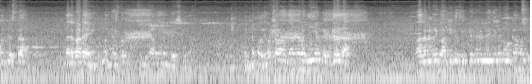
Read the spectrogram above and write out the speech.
മധ്യസ്ഥ നിലപാടായിരിക്കും മധ്യസ്ഥ സീറ്റാണ് ഞാൻ ഉദ്ദേശിക്കുന്നത്. പിന്നെ പ്രതിപക്ഷമാക്കാനുള്ള വലിയ വ്യഗ്രത. പാർലമെന്ററി പാർട്ടിക്ക് സീറ്റ് ഉണ്ടെങ്കിൽ നോക്കാൻ മതി.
